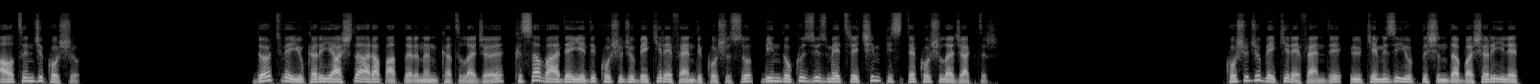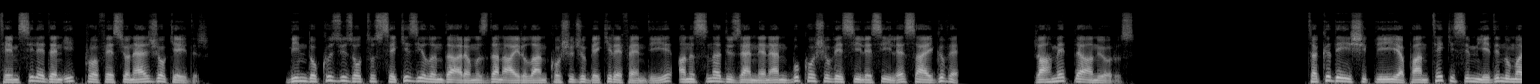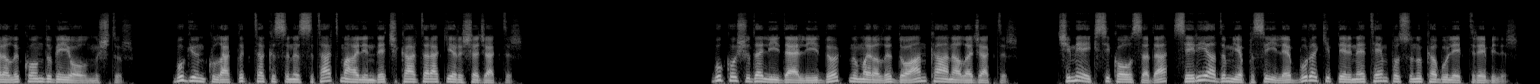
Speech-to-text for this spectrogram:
6. koşu. 4 ve yukarı yaşlı Arap atlarının katılacağı, kısa vade 7 koşucu Bekir Efendi koşusu, 1900 metre çim pistte koşulacaktır. Koşucu Bekir Efendi, ülkemizi yurt dışında başarı ile temsil eden ilk profesyonel jokeydir. 1938 yılında aramızdan ayrılan koşucu Bekir Efendi'yi, anısına düzenlenen bu koşu vesilesiyle saygı ve rahmetle anıyoruz. Takı değişikliği yapan tek isim 7 numaralı Kondu Bey olmuştur. Bugün kulaklık takısını start mahallinde çıkartarak yarışacaktır. Bu koşuda liderliği 4 numaralı Doğan Kaan alacaktır. Çimi eksik olsa da, seri adım yapısı ile bu rakiplerine temposunu kabul ettirebilir.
